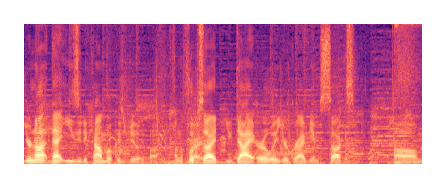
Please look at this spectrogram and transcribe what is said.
you're not that easy to combo because you're Jigglypuff. On the flip Right. side, you die early, your grab game sucks. Um,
